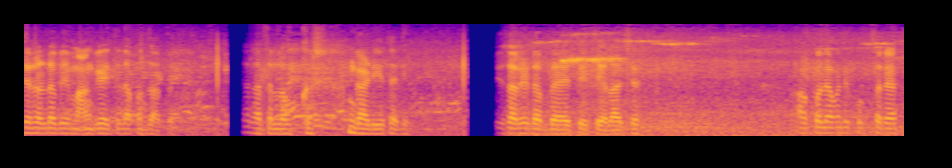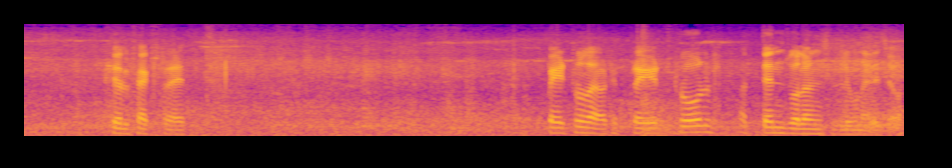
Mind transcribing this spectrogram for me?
जनरल डबे मागे येतील आपण जातोय. आता लवकर गाडी येत आली. किती सारे डबे आहेत ते तेलाचे? अकोल्यामध्ये खूप साऱ्या तेल फॅक्टरी आहेत. पेट्रोल आहे वाटते. पेट्रोल अत्यंत ज्वलनशील लिहून आहे त्याच्यावर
